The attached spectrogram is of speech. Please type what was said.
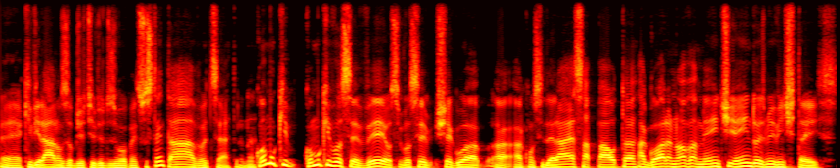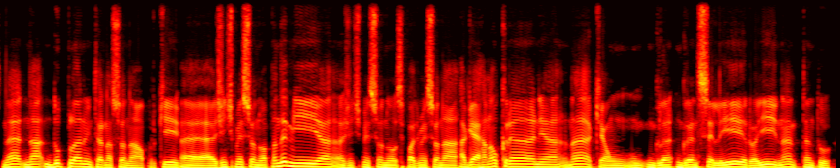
é, que viraram os Objetivos de Desenvolvimento Sustentável, etc. Né? Como, que, como que você vê, ou se você chegou a, a, a considerar essa pauta agora novamente em 2023, né? Na, do plano internacional? Porque é, a gente mencionou a pandemia, a gente mencionou, você pode mencionar a guerra na Ucrânia, né? que é um, um, um grande celeiro aí, né? tanto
